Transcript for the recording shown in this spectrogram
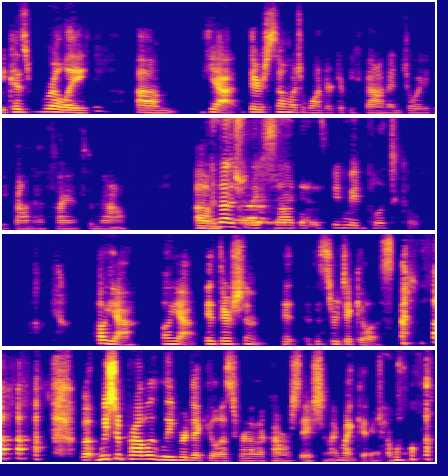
Because really um, yeah there's so much wonder to be found and joy to be found in science and math. Um, and that's really sad that it's been made political oh yeah oh yeah it, there shouldn't it, it's ridiculous but we should probably leave ridiculous for another conversation i might get in trouble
